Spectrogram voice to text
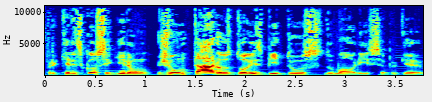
porque eles conseguiram juntar os dois bidus do Maurício, porque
